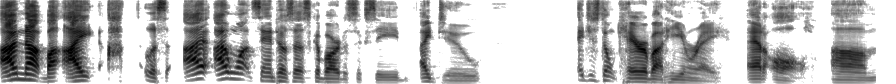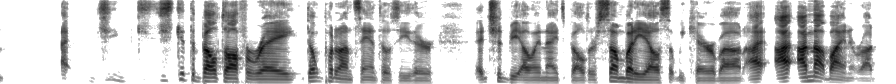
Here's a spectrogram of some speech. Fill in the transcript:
I'm not, but I listen. I I want Santos Escobar to succeed. I do. I just don't care about he and Rey at all. Um, I, just get the belt off of Rey. Don't put it on Santos either. It should be LA Knight's belt or somebody else that we care about. I, I I'm not buying it, Rod.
